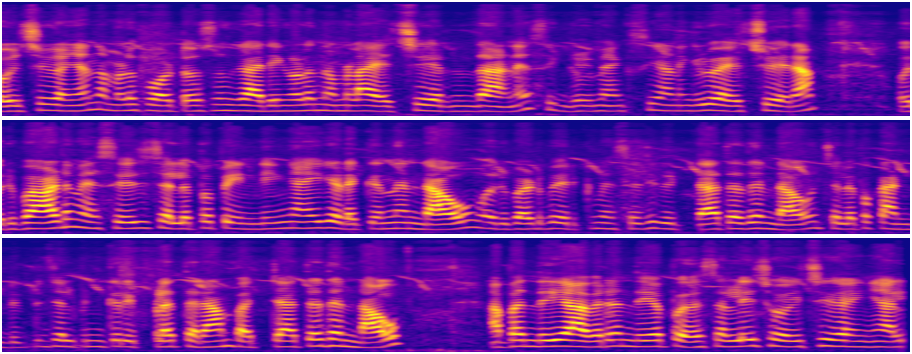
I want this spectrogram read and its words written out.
ചോദിച്ചു കഴിഞ്ഞാൽ നമ്മൾ ഫോട്ടോസും കാര്യങ്ങളും നമ്മൾ അയച്ചു തരുന്നതാണ്. സിംഗിൾ മാക്സി ആണെങ്കിലും അയച്ചു തരാം ഒരുപാട് മെസ്സേജ് ചിലപ്പോൾ പെൻഡിങ് ആയി കിടക്കുന്നുണ്ടാവും. ഒരുപാട് പേർക്ക് മെസ്സേജ് കിട്ടാത്തതുണ്ടാവും. ചിലപ്പോൾ കണ്ടിട്ട് ചിലപ്പോൾ എനിക്ക് റിപ്ലൈ തരാൻ പറ്റാത്തതുണ്ടാവും. അപ്പോൾ എന്ത് ചെയ്യുക അവരെന്ത് ചെയ്യുക പേഴ്സണലി ചോദിച്ചു കഴിഞ്ഞാൽ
